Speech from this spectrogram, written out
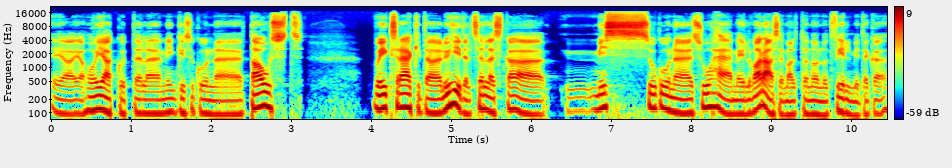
ja, ja hoiakutele mingisugune taust, võiks rääkida lühidalt sellest ka, missugune suhe meil varasemalt on olnud filmidega.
